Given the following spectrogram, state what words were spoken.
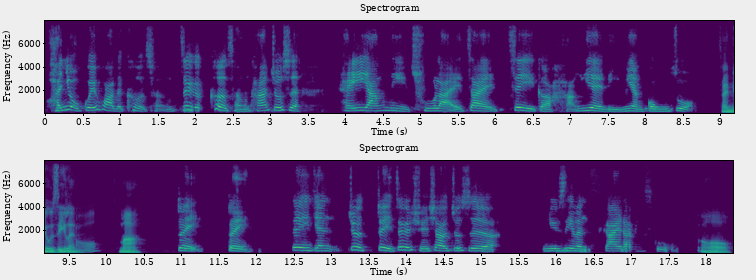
很有规划的课程。这个课程它就是培养你出来在这个行业里面工作。在 New Zealand 哦，吗？对对，这一间就对这个学校就是 New Zealand Skydiving School，哦，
